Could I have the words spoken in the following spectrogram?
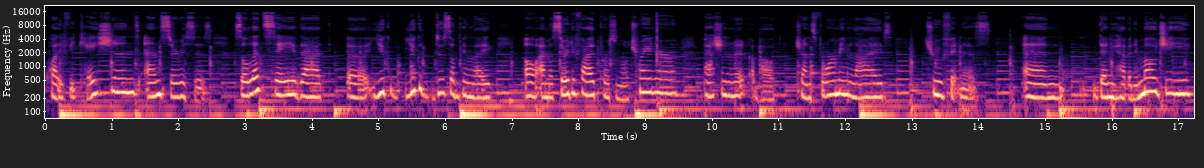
qualifications and services. So let's say that uh, you could you could do something like oh i'm a certified personal trainer passionate about transforming lives through fitness. And then you have an emoji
